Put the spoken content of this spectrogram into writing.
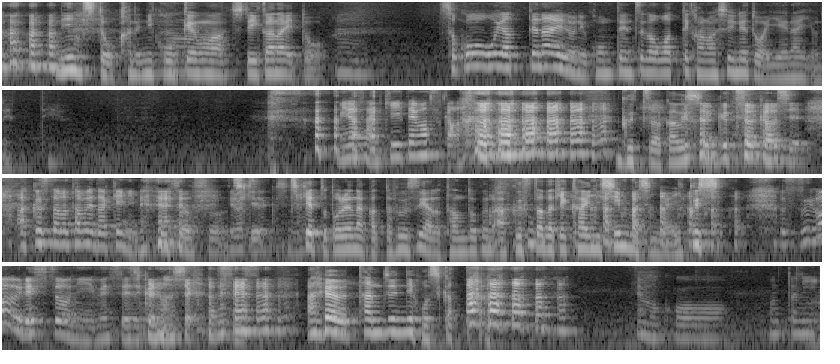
認知とお金に貢献はしていかないと。うん。そこをやってないのにコンテンツが終わって悲しいねとは言えないよね。っ皆さん聞いてますか？グッズは買うし。グッズを買うし。アクスタのためだけにね。そうそう。チケチケット取れなかった風水屋の単独のアクスタだけ買いに新橋には行くし。すごい嬉しそうにメッセージくれましたからそうね。あれは単純に欲しかったでもこう本当に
